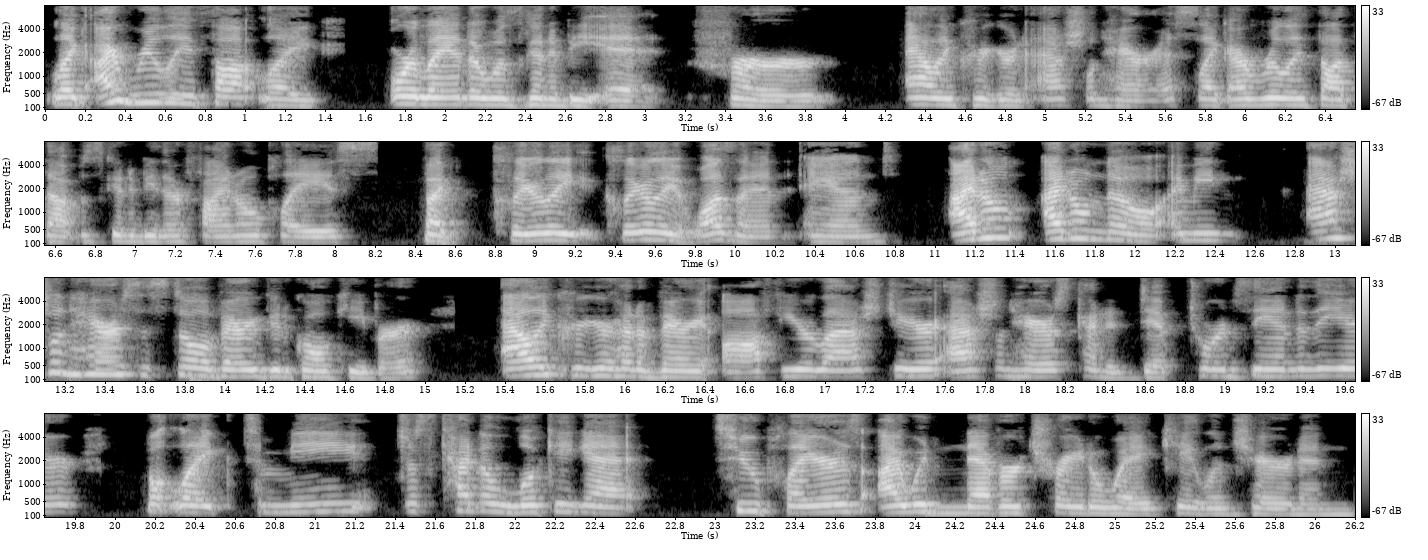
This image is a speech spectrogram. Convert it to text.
like I really thought like Orlando was going to be it for Ali Krieger and Ashlyn Harris. Like I really thought that was going to be their final place, but clearly clearly it wasn't. And I don't I don't know. I mean, Ashlyn Harris is still a very good goalkeeper. Ali Krieger had a very off year last year. Ashlyn Harris kind of dipped towards the end of the year. But like to me, just kind of looking at two players, I would never trade away Kailen Sheridan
